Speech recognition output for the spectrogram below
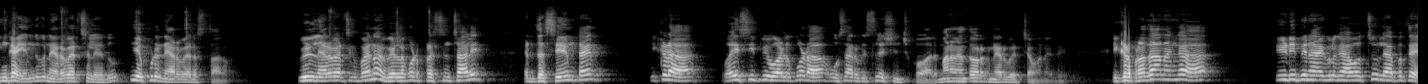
ఇంకా ఎందుకు నెరవేర్చలేదు? ఎప్పుడు నెరవేరుస్తారు? వీళ్ళు నెరవేర్చకపోయినా వీళ్ళని కూడా ప్రశ్నించాలి. అట్ ద సేమ్ టైం ఇక్కడ వైసీపీ వాళ్ళు కూడా ఒకసారి విశ్లేషించుకోవాలి. మనం ఎంతవరకు నెరవేర్చామనేది ఇక్కడ ప్రధానంగా టీడీపీ నాయకులు కావచ్చు లేకపోతే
